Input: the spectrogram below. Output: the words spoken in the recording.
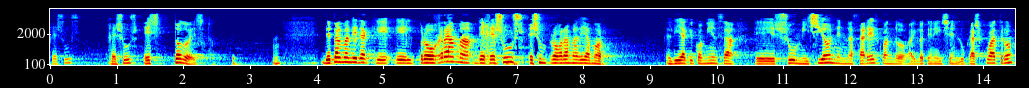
Jesús, Jesús es todo esto. ¿Mm? De tal manera que el programa de Jesús es un programa de amor el día que comienza eh, su misión en Nazaret, cuando ahí lo tenéis en Lucas 4,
